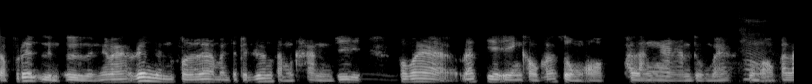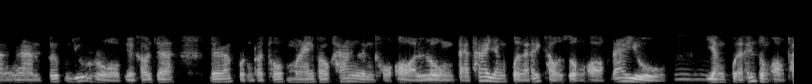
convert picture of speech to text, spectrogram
กับเรื่องอื่นๆใช่ไหมเรื่องเงินเฟ้อมันจะเป็นเรื่องสำคัญที่ เพราะว่ารัสเซียเองเขาก็ส่งออกพลังงานถูกไหมค่ะส่งออกพลังงานปุ๊บยุโรปเนี่ยเขาจะได้รับผลกระทบไหมเพราะค่าเงินเขาอ่อนลง แต่ถ้ายังเปิดให้เขาส่งออกได้อยู่ อืมยังเปิดให้ส่งออกพ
